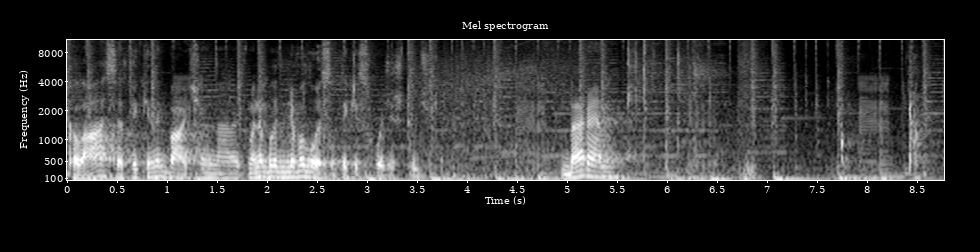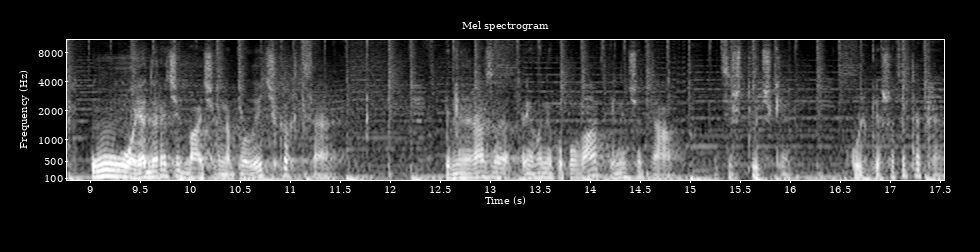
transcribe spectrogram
Клас, я таки не бачив навіть. У мене були для волосся такі схожі штучки. Берем. О, я, до речі, бачив на поличках це. І ні разу його не купував і не читав. Ці штучки. Кульки, що це таке?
